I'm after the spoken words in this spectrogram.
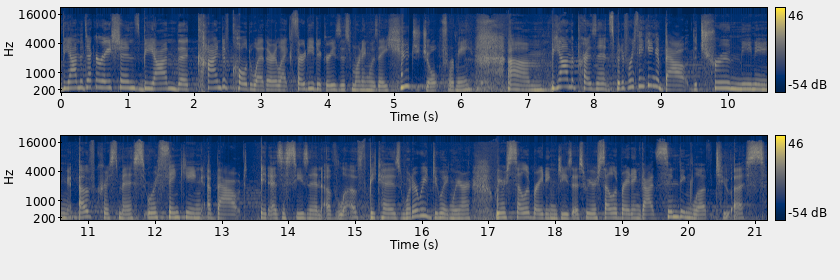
beyond the decorations, beyond the kind of cold weather, like 30 degrees this morning was a huge jolt for me, um, beyond the presents, but if we're thinking about the true meaning of Christmas, we're thinking about it as a season of love because what are we doing? We are, we are celebrating Jesus. We are celebrating God sending love to us.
